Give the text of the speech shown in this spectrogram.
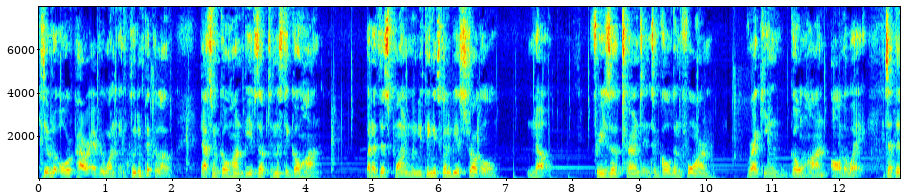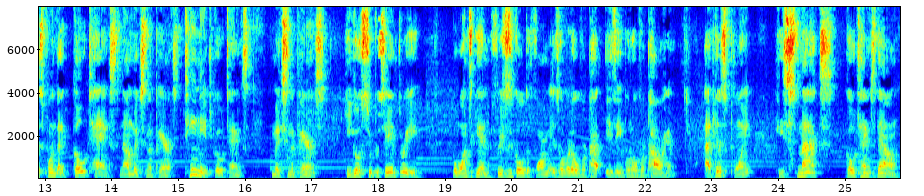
He's able to overpower everyone, including Piccolo. That's when Gohan beefs up to Mystic Gohan. But at this point, when you think it's going to be a struggle, no. Frieza turns into golden form, wrecking Gohan all the way. It's at this point that Gotenks now makes an appearance. Teenage Gotenks makes an appearance. He goes Super Saiyan 3, but once again, Frieza's golden form is, is able to overpower him. At this point, he smacks Gotenks down,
